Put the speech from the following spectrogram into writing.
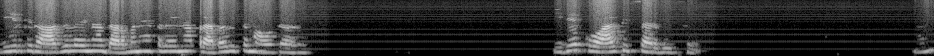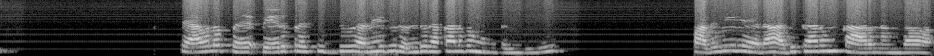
వీరికి రాజులైన ధర్మనేతలైన ప్రభావితం అవుతారు. ఇదే క్వాలిటీ సర్వీస్. సేవలో పే- పేరు ప్రసిద్ధి అనేది రెండు రకాలుగా ఉంటుంది. పదవి లేదా అధికారం కారణంగా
